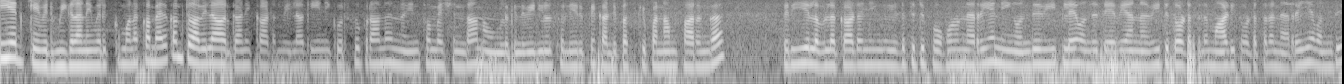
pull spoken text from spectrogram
இயற்கை விரும்பிகள் அனைவருக்கும் வணக்கம். Welcome to Avila organic garden வீலாக இன்றைக்கி ஒரு சூப்பரான இன்ஃபர்மேஷன் தான் நான் உங்களுக்கு இந்த வீடியோவில் சொல்லியிருப்பேன். கண்டிப்பாக ஸ்கிப் பண்ணாமல் பாருங்கள் பெரிய லெவலில் கார்டன் நீங்கள் எடுத்துகிட்டு போகணும். நிறைய நீங்கள் வந்து வீட்டிலே வந்து தேவையான வீட்டு தோட்டத்தில் மாடி தோட்டத்தில் நிறைய வந்து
